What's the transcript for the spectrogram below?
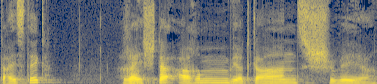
geistig, rechter Arm wird ganz schwer.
